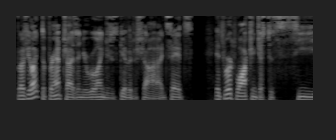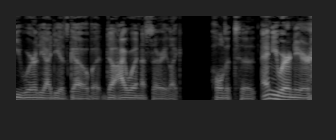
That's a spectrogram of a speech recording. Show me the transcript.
But if you like the franchise and you're willing to just give it a shot, I'd say it's it's worth watching just to see where the ideas go. But uh, I wouldn't necessarily like hold it to anywhere near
